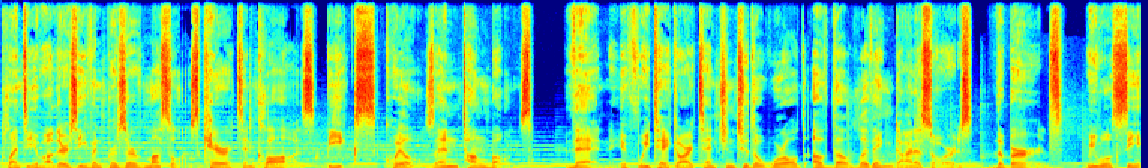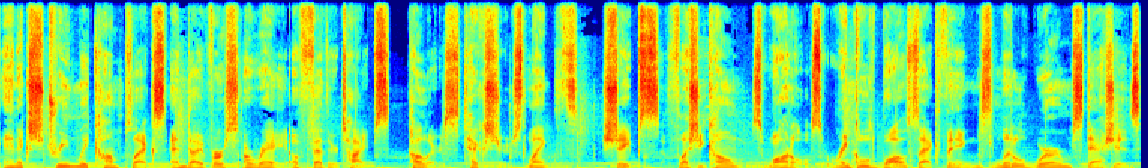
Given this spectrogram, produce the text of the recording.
Plenty of others even preserve muscles, keratin claws, beaks, quills, and tongue bones. Then, if we take our attention to the world of the living dinosaurs, the birds, we will see an extremely complex and diverse array of feather types, colors, textures, lengths, shapes, fleshy combs, wattles, wrinkled ballsack things, little worm stashes,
